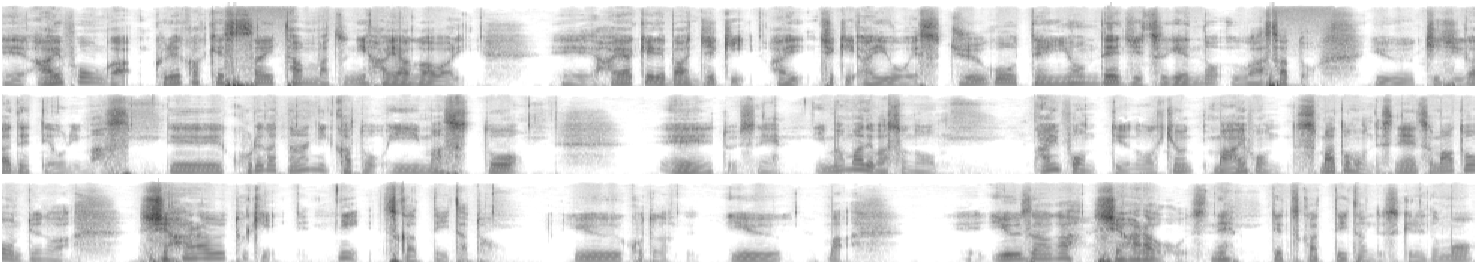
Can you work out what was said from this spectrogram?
えー、iPhone がクレカ決済端末に早変わり、えー、早ければ次期、I、次期 iOS15.4 で実現の噂という記事が出ております。で、これが何かと言いますと、えっ、とですね、今まではその iPhone っていうのは基本、まあ iPhone、スマートフォンですね。スマートフォンっていうのは支払うときに使っていたということなんで、いう、まあ、ユーザーが支払う方ですね。で使っていたんですけれども、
